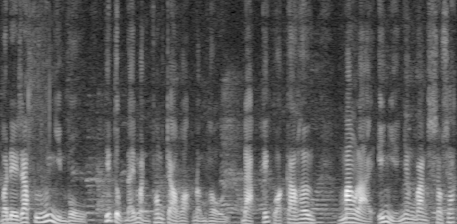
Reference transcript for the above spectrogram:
và đề ra phương hướng nhiệm vụ tiếp tục đẩy mạnh phong trào hoạt động hội đạt kết quả cao hơn, mang lại ý nghĩa nhân văn sâu sắc.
